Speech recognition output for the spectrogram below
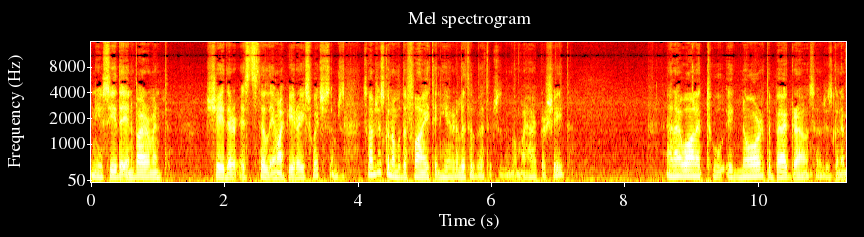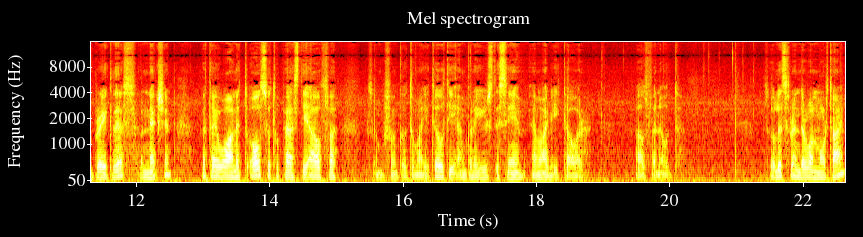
and you see the environment shader is still MIP ray switch so I'm just, so I'm just going to modify it in here a little bit I'm just going to go my hypershade. And I wanted to ignore the background so I'm just going to break this connection but I wanted also to pass the alpha. So if I go to my utility I'm going to use the same MIB color alpha node. So let's render one more time.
